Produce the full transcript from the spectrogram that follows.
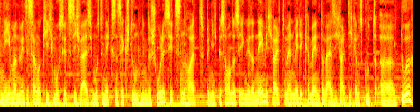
nehmen, wenn sie sagen, okay, ich muss jetzt, ich weiß, ich muss die nächsten sechs Stunden in der Schule sitzen, heute bin ich besonders irgendwie, dann nehme ich halt mein Medikament, da weiß ich, halte ich ganz gut äh, durch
